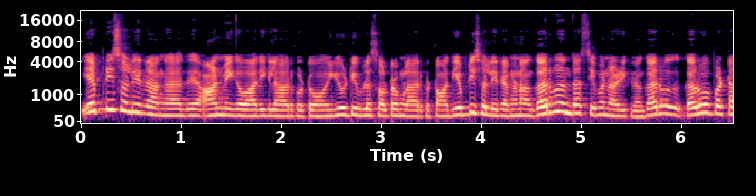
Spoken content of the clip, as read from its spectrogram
எப்படி சொல்லிடுறாங்க அது ஆன்மீகவாதிகளாக இருக்கட்டும், யூடியூப்பில் சொல்கிறவங்களா இருக்கட்டும், அது எப்படி சொல்லிடுறாங்கன்னா, கர்வம் தான் சிவன் அழிக்கணும். கர்வ கர்வப்பட்ட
